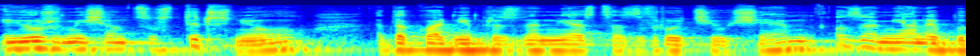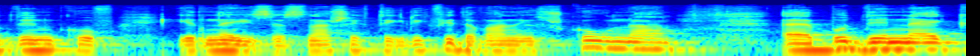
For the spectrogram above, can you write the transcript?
już w miesiącu styczniu, a dokładnie prezydent miasta zwrócił się o zamianę budynków jednej z naszych tych likwidowanych szkół na e, budynek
